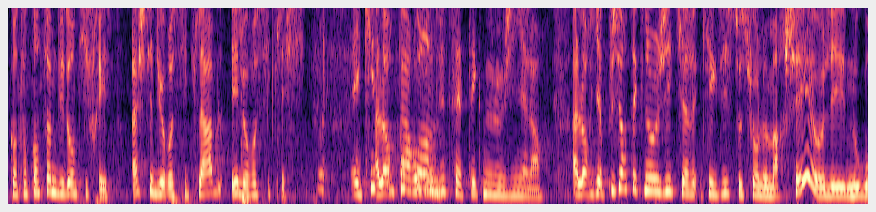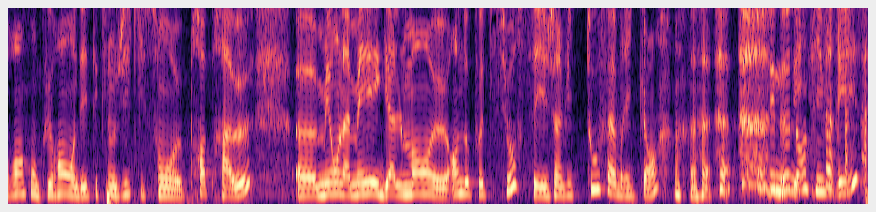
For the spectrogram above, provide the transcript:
quand on consomme du dentifrice. Acheter du recyclable et le recycler. Et qui s'empare aujourd'hui de cette technologie alors Alors il y a plusieurs technologies qui, existent sur le marché. Euh, les, nos grands concurrents ont des technologies qui sont euh, propres à eux, euh, mais on la met également en open source et j'invite tout fabricant de dentifrice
